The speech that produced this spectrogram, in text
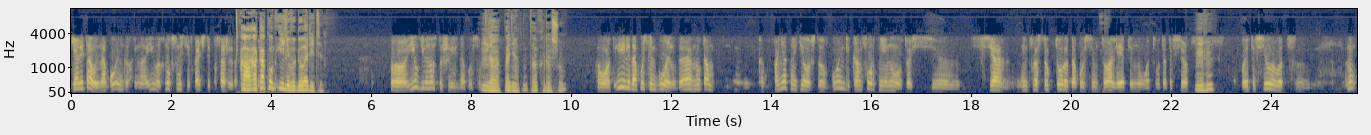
я летал и на Боингах, и на Илах, ну, в смысле, в качестве пассажира. А о каком Иле вы говорите? Э, Ил-96, допустим. Да, понятно, так, хорошо. Вот. Или, допустим, Боинг, да, ну, там, как, понятное дело, что в Боинге комфортнее, ну, то есть э, вся инфраструктура, допустим, туалеты, ну, вот, вот это все, угу. это все вот, э, ну,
